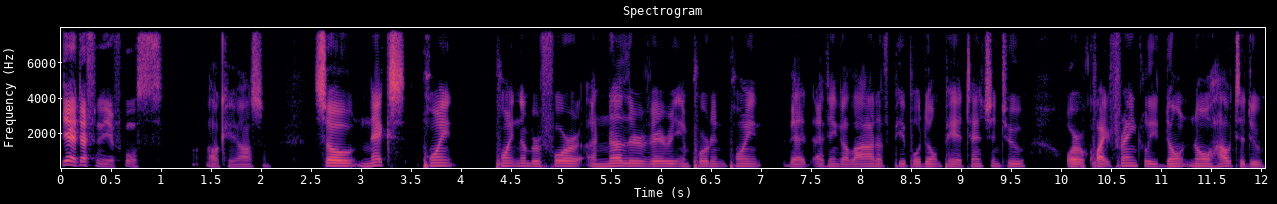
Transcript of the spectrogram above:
Yeah, definitely, of course. Okay, awesome. So next point, point number four, another very important point that I think a lot of people don't pay attention to, or quite frankly, don't know how to do,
